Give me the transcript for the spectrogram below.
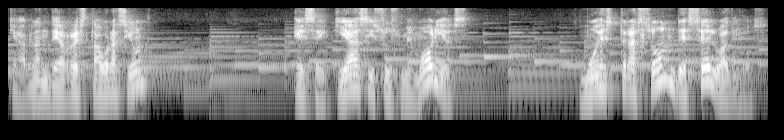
que hablan de restauración. Ezequías y sus memorias muestras son de celo a Dios.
